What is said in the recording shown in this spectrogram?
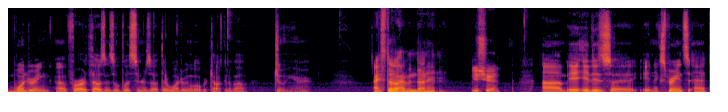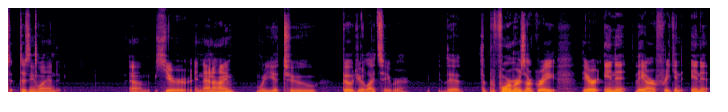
wondering, uh, for our thousands of listeners out there wondering what we're talking about, Junior. I still haven't done it. You should. Um, it, it is uh, an experience at Disneyland um, here in Anaheim where you get to build your lightsaber. the The performers are great. They are in it. They are freaking in it.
